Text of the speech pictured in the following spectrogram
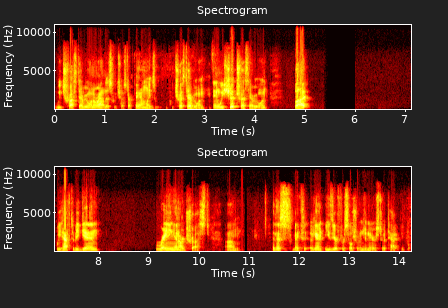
We trust everyone around us. We trust our families. We trust everyone. And we should trust everyone. But we have to begin reining in our trust. Um, and this makes it, again, easier for social engineers to attack people.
